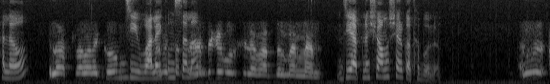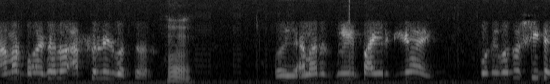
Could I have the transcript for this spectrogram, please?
হ্যালো হ্যালো আসসালামু আলাইকুম জি, ওয়ালাইকুম আমি সালাম। থেকে বলছিলাম আব্দুল মান্নান। জি আপনার সমস্যার কথা বলুন। আমার বয়স হলো আটচল্লিশ বছর। হুম। ওই আমার দুই পায়ের গিরায় প্রতি বছর শীতে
